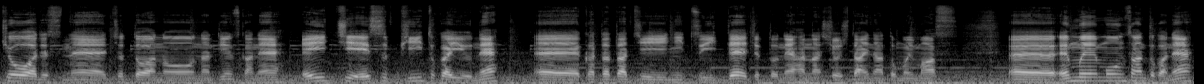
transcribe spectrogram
今日はですね、ちょっとあのー、なんていうんですかね、HSP とかいうね、えー、方たちについてちょっとね、話をしたいなと思います。えー、MM オンさんとかね、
